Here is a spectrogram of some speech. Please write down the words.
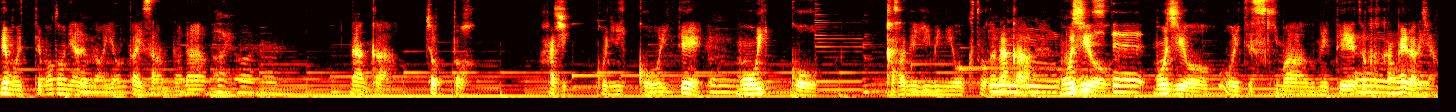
でも手元にあるのは4対3だな、はいはいはい。なんかちょっと端っこに1個置いて、うん。もう1個重ね気味に置くとか、なんかう文字を文字を置いて隙間埋めてとか考えるわけじゃん。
